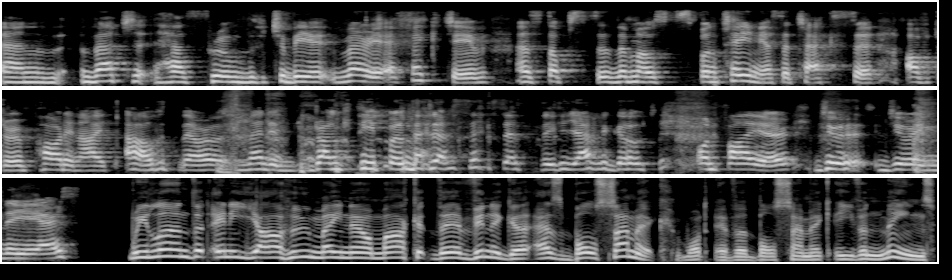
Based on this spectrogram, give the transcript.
and that has proved to be very effective and stops the most spontaneous attacks uh, after a party night out. There are many drunk people that have set the Gävle goat on fire dur- during the years. We learned that any Yahoo may now market their vinegar as balsamic, whatever balsamic even means.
